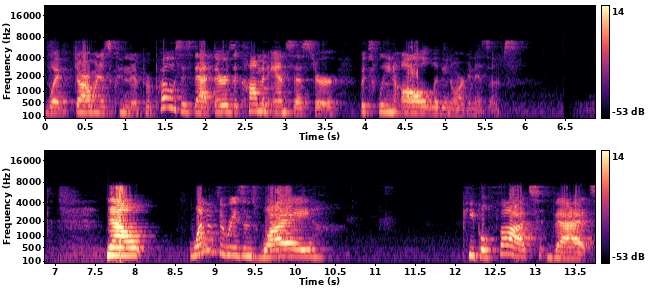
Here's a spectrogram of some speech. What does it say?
what Darwin is going to propose is that there is a common ancestor between all living organisms. Now, one of the reasons why people thought that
